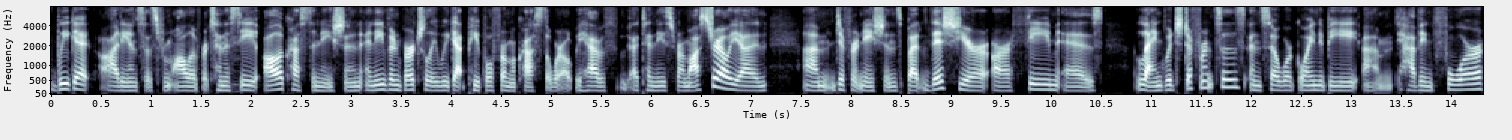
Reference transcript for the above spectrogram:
We get audiences from all over Tennessee, all across the nation, and even virtually, we get people from across the world. We have attendees from Australia and um, different nations. But this year, our theme is language differences. And so we're going to be um, having four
